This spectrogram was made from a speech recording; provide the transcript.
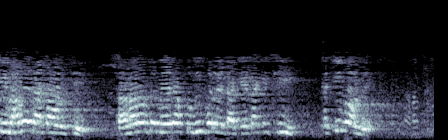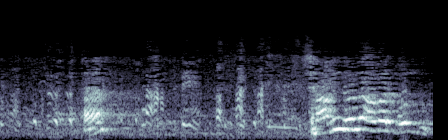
কীভাবে ডাকা উচিত? সাধারণত মেয়েরা তুমি বলে ডাকে, এটা কি ঠিক? তা কি বলবে? হ্যাঁ? স্বামী হলো আমার বন্ধু।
